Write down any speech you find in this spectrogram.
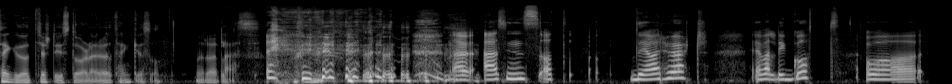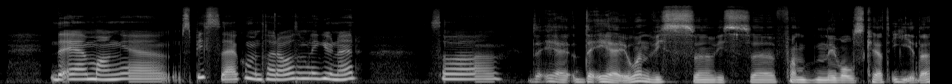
tenker du at Kjersti står der og tenker sånn når jeg leser? Nei, jeg syns at det jeg har hørt, er veldig godt, og det er mange spisse kommentarer også som ligger under. Så Det er, det er jo en viss, eh, viss eh, fandenivoldskhet i det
